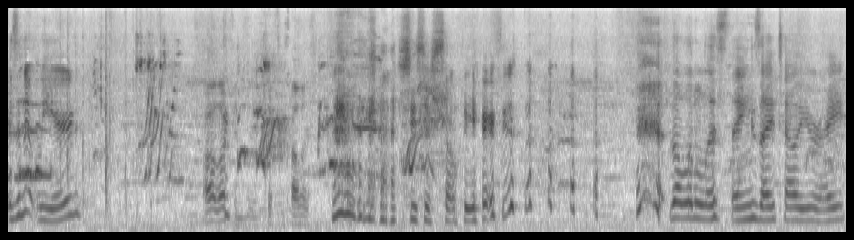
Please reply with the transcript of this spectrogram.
Isn't it weird? Oh look, it's different colors. Oh my gosh, these are so weird. the littlest things I tell you, right?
